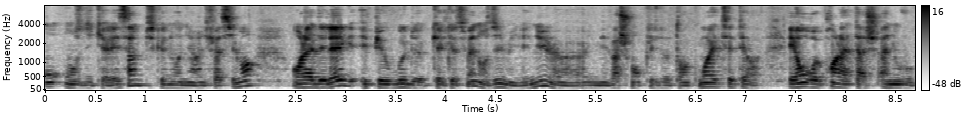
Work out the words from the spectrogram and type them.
on, se dit qu'elle est simple, puisque nous on y arrive facilement, on la délègue, et puis au bout de quelques semaines, on se dit mais il est nul, euh, il met vachement plus de temps que moi, etc. Et on reprend la tâche à nouveau.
